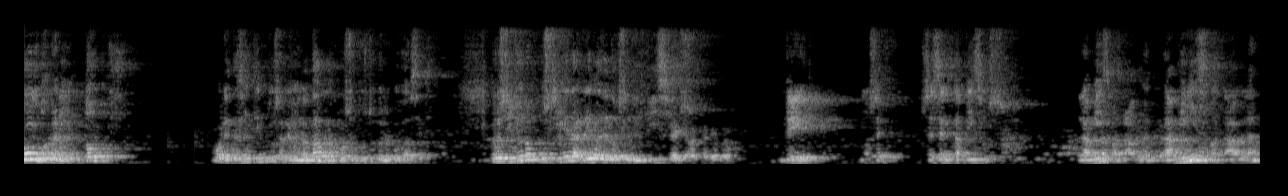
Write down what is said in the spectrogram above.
mundo lo haría, todos. 40 centímetros arriba de una tabla, por supuesto que lo puedo hacer. Pero si yo lo pusiera arriba de dos edificios de, no sé, 60 pisos, la misma tabla, la misma tabla,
